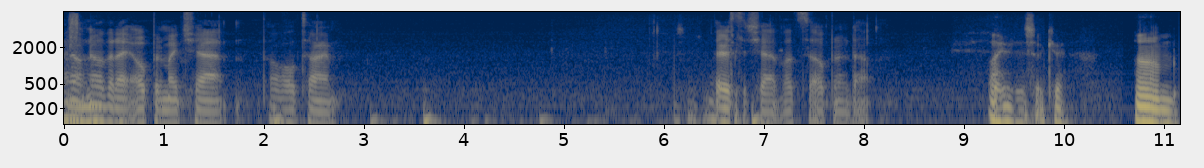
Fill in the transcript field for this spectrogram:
I don't know that I opened my chat the whole time. There's the chat. Let's open it up. Oh, here it is. Okay. Um.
